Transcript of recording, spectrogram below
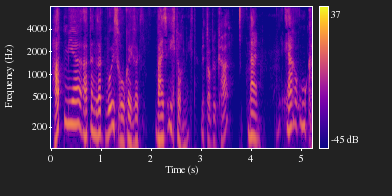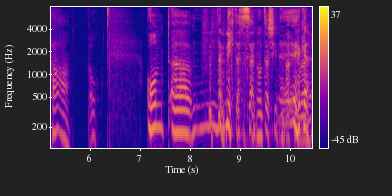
hat mir, hat dann gesagt, wo ist Ruka? Ich gesagt, weiß ich doch nicht. Mit Doppel-K? Nein, R-U-K-A. Oh. Und äh, Nicht, dass es einen Unterschied macht. äh, genau.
